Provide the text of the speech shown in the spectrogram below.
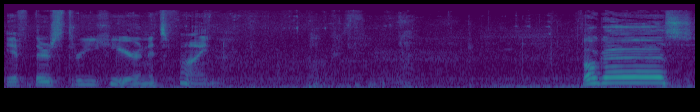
if there's three here and it's fine? Focus!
